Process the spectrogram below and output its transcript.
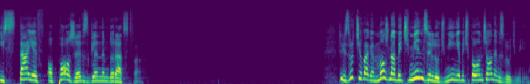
i staje w oporze względem doradztwa. Czyli zwróćcie uwagę, można być między ludźmi i nie być połączonym z ludźmi.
